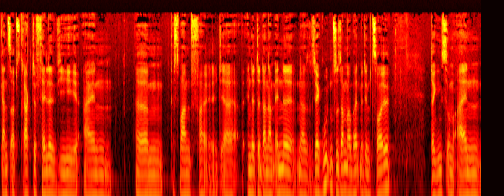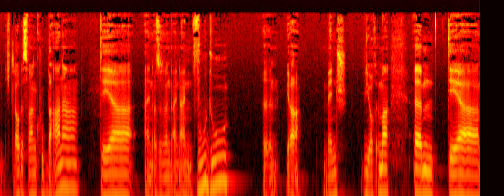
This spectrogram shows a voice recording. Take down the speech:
ganz abstrakte Fälle wie ein, ähm, das war ein Fall, der endete dann am Ende in einer sehr guten Zusammenarbeit mit dem Zoll. Da ging es um einen, ich glaube, es war ein Kubaner, der ein, also ein, ein, ein Voodoo, ähm, ja, Mensch, wie auch immer, ähm, der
